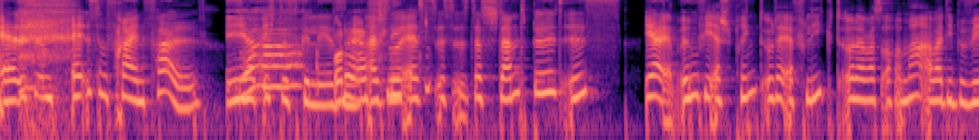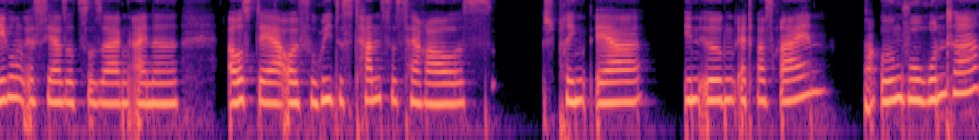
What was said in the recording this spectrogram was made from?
Er ist im, er ist im freien Fall. So Ja, habe ich das gelesen. oder er also fliegt. es, es, es, das Standbild ist, ja, irgendwie er springt oder er fliegt oder was auch immer, aber die Bewegung ist ja sozusagen eine aus der Euphorie des Tanzes heraus springt er in irgendetwas rein, Ja. irgendwo runter.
